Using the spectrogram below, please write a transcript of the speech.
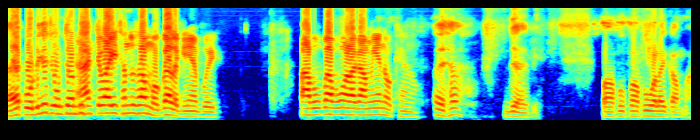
ਹੈ ਪੋਲੀਏ ਚੋਣ ਚਾਂਦੀ? ਐਂ ਚਵਾਈ ਸੰਧੂ ਸਾਹਿਬ ਮੋਗਾ ਲੱਗੀਆਂ ਪੂਰੀ। ਪਾਪੂ ਪਾਪੂ ਵਾਲਾ ਕੰਮ ਹੀ ਆ ਨੋਖਿਆਂ ਨੂੰ। ਇਹਾ ਜੈ ਵੀ। ਪਾਪੂ ਪਾਪੂ ਵਾਲਾ ਹੀ ਕੰਮ ਆ।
